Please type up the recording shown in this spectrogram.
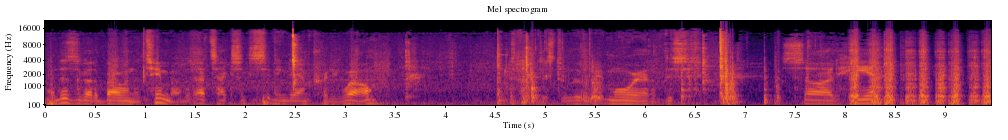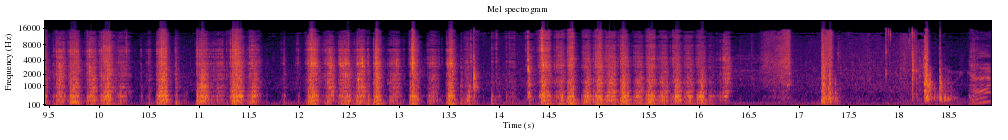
now this has got a bow in the timber, but that's actually sitting down pretty well. Just a little bit more out of this side here. There we go.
